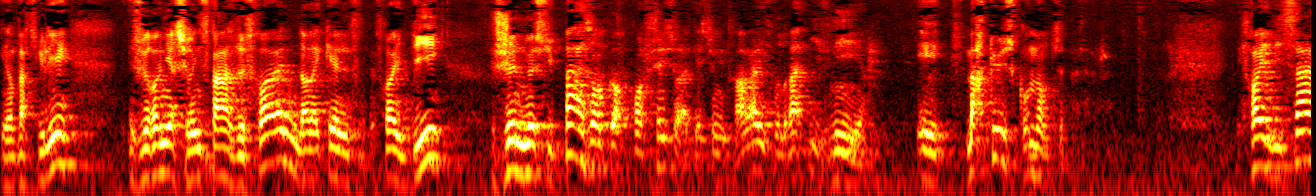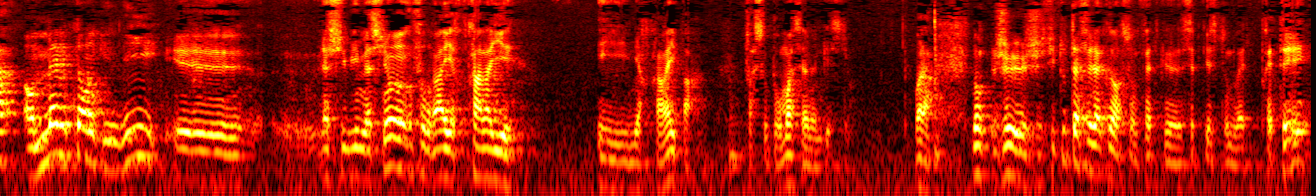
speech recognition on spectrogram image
Et en particulier, je vais revenir sur une phrase de Freud dans laquelle Freud dit Je ne me suis pas encore penché sur la question du travail, il faudra y venir. Et Marcus commente ce passage. Freud dit ça en même temps qu'il dit euh, la sublimation, il faudra y retravailler. Et il n'y retravaille pas. Parce que pour moi, c'est la même question. Voilà. Donc je, suis tout à fait d'accord sur le fait que cette question doit être traitée,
